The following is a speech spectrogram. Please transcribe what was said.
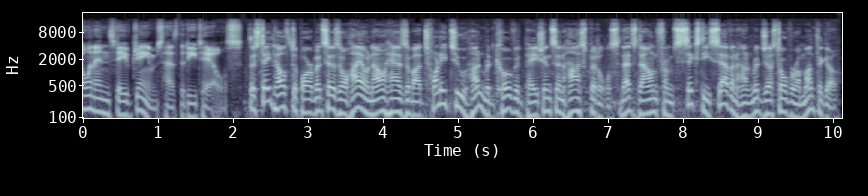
ONN's Dave James has the details. The state health department says Ohio now has about 2,200 COVID patients in hospitals. That's down from 6,700 just over a month ago.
